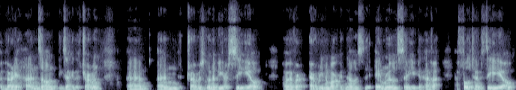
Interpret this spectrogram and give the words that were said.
a very hands-on executive chairman, um, and Trevor was going to be our CEO. However, everybody in the market knows the AIM rules say you can have a, a full-time CEO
